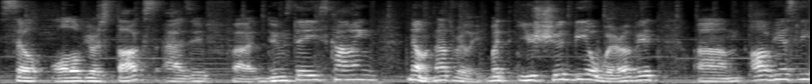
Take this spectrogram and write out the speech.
sell all of your stocks as if uh, doomsday is coming? No, not really, but you should be aware of it. Um, obviously,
